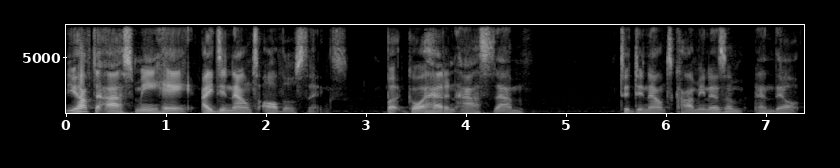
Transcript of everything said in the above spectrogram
You have to ask me, hey, I denounce all those things. But go ahead and ask them to denounce communism and they'll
